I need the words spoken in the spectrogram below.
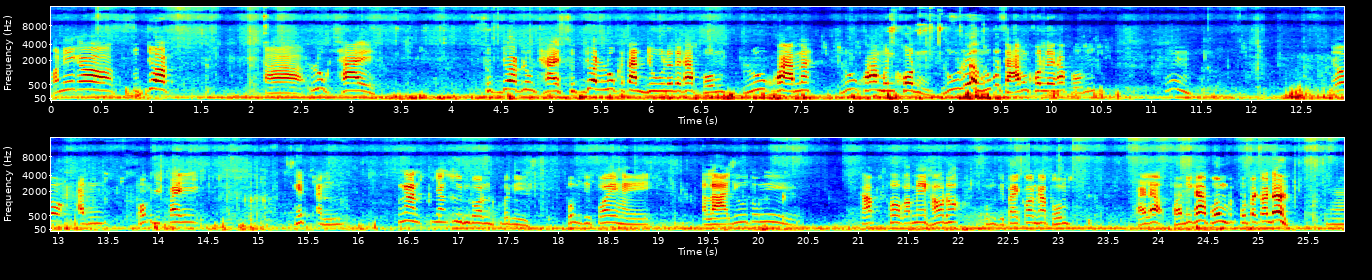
วันนี้ก็สุดยอดอ่าลูกชาย สุดยอดลูกชาย สุดยอดลูกกระตันยูเลยนะครับ ผมรู้ความนะ รู้ความเหมือนคน รู้เรื่องรู้ภาษาเหมือนคนเลยครับ ผมอืมเดี๋ยวอันผมสิไปเฮ็ดอันงานอย่างอื่นก่อนบัดนี้ ผมสิปล่อยให้อาลาอยู่ตรงนี้ครับพ่อกับแม่เขาเนาะผมสิไปก่อนครับ ผม ไปแล้วสวัสดีครับ ผมผมไปก่อนเด้อจ้า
